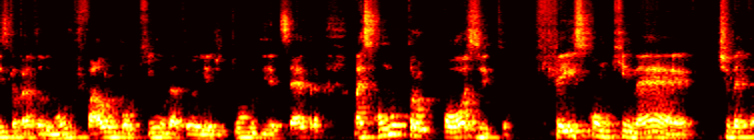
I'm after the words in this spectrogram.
física para todo mundo, que fala um pouquinho da teoria de tudo e etc. Mas como propósito fez com que né, tivesse,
